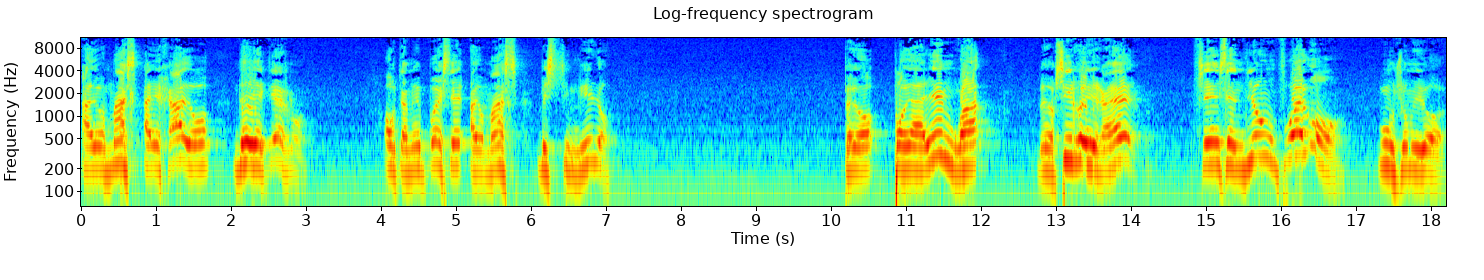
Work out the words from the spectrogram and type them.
a los más alejados del eterno, o también puede ser a lo más distinguido. Pero por la lengua de los hijos de Israel se encendió un fuego consumidor,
